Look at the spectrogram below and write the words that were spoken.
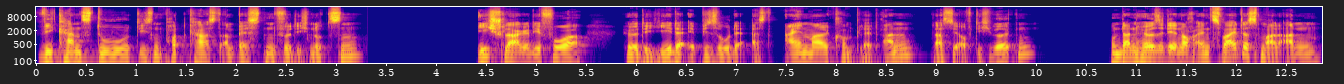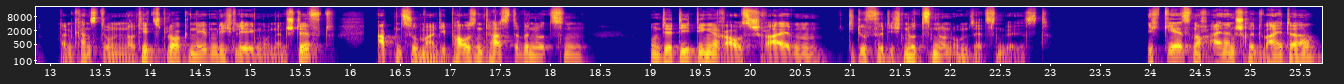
Wie kannst du diesen Podcast am besten für dich nutzen? Ich schlage dir vor, hör dir jede Episode erst einmal komplett an, lass sie auf dich wirken und dann hör sie dir noch ein zweites Mal an, dann kannst du einen Notizblock neben dich legen und einen Stift, ab und zu mal die Pausentaste benutzen und dir die Dinge rausschreiben, die du für dich nutzen und umsetzen willst. Ich gehe jetzt noch einen Schritt weiter,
